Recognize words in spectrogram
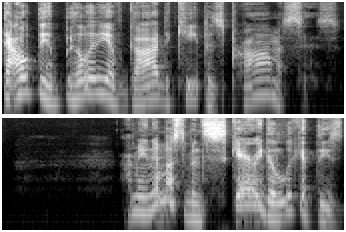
doubt the ability of God to keep his promises. I mean, it must have been scary to look at these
